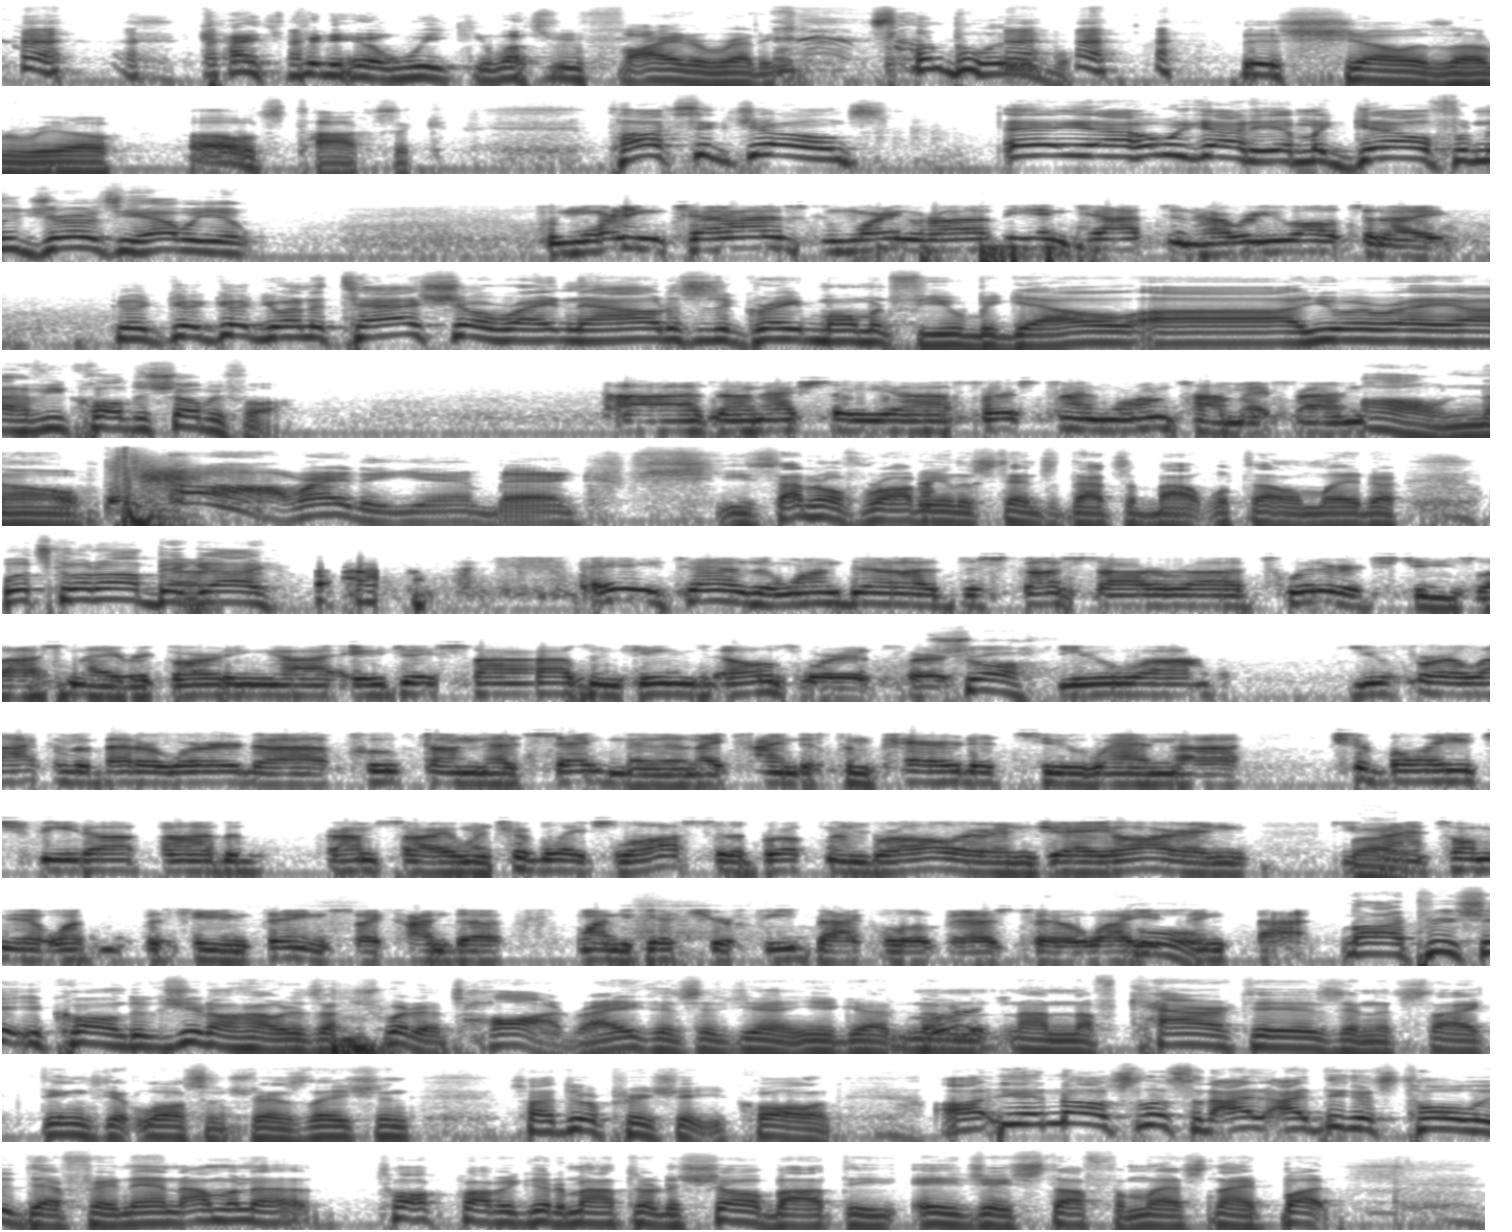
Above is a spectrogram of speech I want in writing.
Guy's been here a week. He wants to be fired already. It's unbelievable. this show is unreal. Oh, it's toxic. Toxic Jones. Hey, uh, who we got here? Miguel from New Jersey. How are you? Good morning, Taz. Good morning, Robbie and Captain. How are you all today? Good, good, good. You're on the Taz show right now. This is a great moment for you, Miguel. Uh, you were a, uh, have you called the show before? Uh, I'm actually uh, first time, long time, my friend. Oh no! Oh, right the yam bag. Jeez, I don't know if Robbie understands what that's about. We'll tell him later. What's going on, big guy? Hey, Taz, I wanted to discuss our uh, Twitter exchange last night regarding uh, AJ Styles and James Ellsworth. For Sure. You, uh, you, for a lack of a better word, uh, pooped on that segment, and I kind of compared it to when uh, Triple H beat up uh, the. I'm sorry, when Triple H lost to the Brooklyn Brawler and Jr. and you Right. kind of told me it wasn't the same thing. So I kind of wanted to get your feedback a little bit as to why Cool. you think that. No, I appreciate you calling because you know how it is on Twitter. It's hard, right? Because you know you got no, not enough characters, and it's like things get lost in translation. So I do appreciate you calling. Uh, yeah, no, it's listen. I, I think it's totally different, and I'm gonna talk probably a good amount during the show about the AJ stuff from last night. But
